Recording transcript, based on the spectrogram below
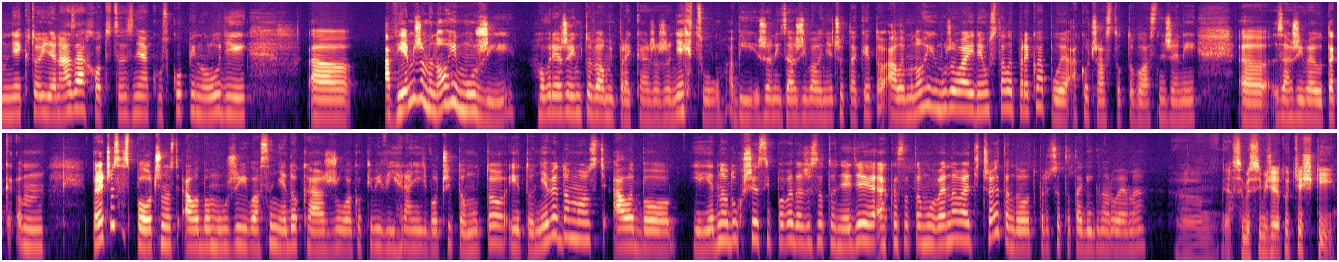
len niekto ide na záchod cez nejakú skupinu ľudí. Uh, a viem, že mnohí muži Hovoria, že im to veľmi prekáža, že nechcú, aby ženy zažívali niečo takéto, ale mnohých mužov aj neustále prekvapuje, ako často to vlastne ženy uh, zažívajú. Tak um, prečo sa spoločnosť alebo muži vlastne nedokážu ako keby vyhraniť voči tomuto? Je to nevedomosť, alebo je jednoduchšie si povedať, že sa to nedieje, ako sa tomu venovať? Čo je ten dôvod, prečo to tak ignorujeme? Ehm, já si myslím, že je to těžký.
